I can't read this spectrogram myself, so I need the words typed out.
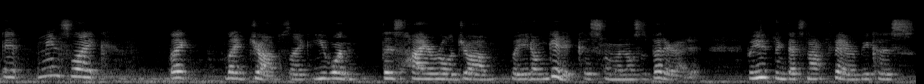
It means like like like jobs. Like you want this higher role job but you don't get it because someone else is better at it. But you think that's not fair because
